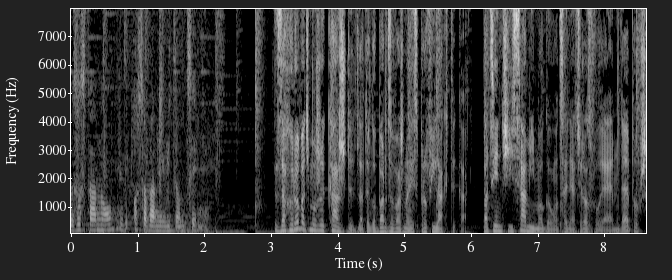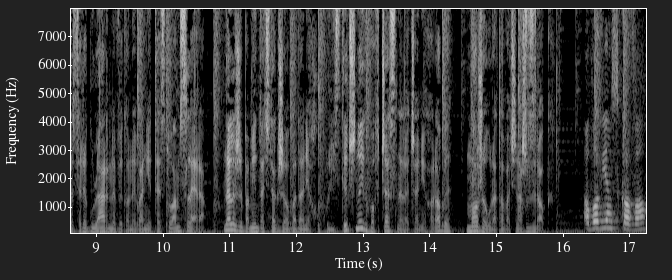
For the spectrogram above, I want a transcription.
zostaną osobami widzącymi. Zachorować może każdy, dlatego bardzo ważna jest profilaktyka. Pacjenci sami mogą oceniać rozwój AMD poprzez regularne wykonywanie testu Amslera. Należy pamiętać także o badaniach okulistycznych, bo wczesne leczenie choroby może uratować nasz wzrok. Obowiązkowo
